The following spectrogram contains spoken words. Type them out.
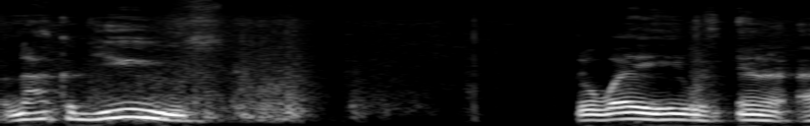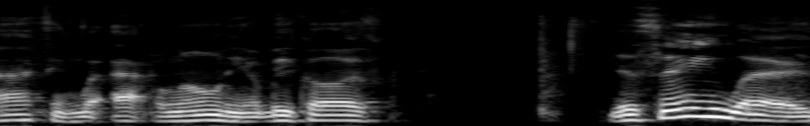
And I could use the way he was interacting with Apollonia because the same way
